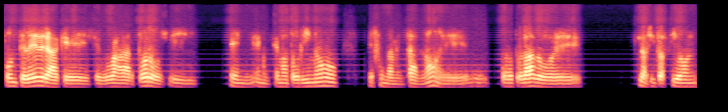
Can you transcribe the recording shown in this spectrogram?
Pontevedra, que se vuelvan a dar toros y en, el tema taurino es fundamental, ¿no? Eh, por otro lado, eh, la situación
